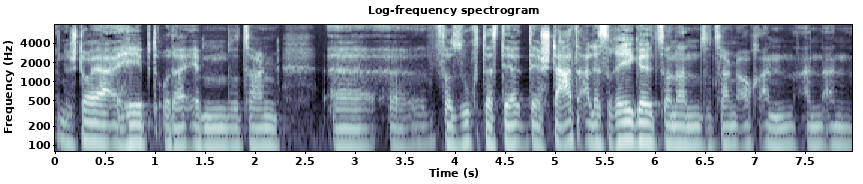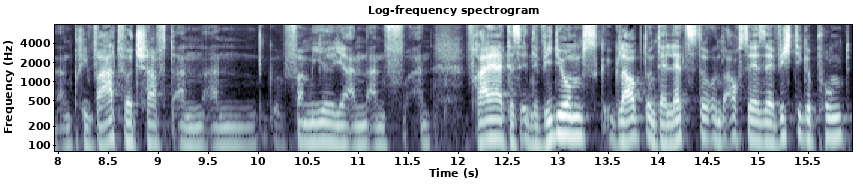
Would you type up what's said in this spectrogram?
eine Steuer erhebt oder eben sozusagen äh, äh, versucht, dass der, der Staat alles regelt, sondern sozusagen auch an, an, an, an Privatwirtschaft, an, an Familie, an, an, an Freiheit des Individuums glaubt. Und der letzte und auch sehr, sehr wichtige Punkt,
